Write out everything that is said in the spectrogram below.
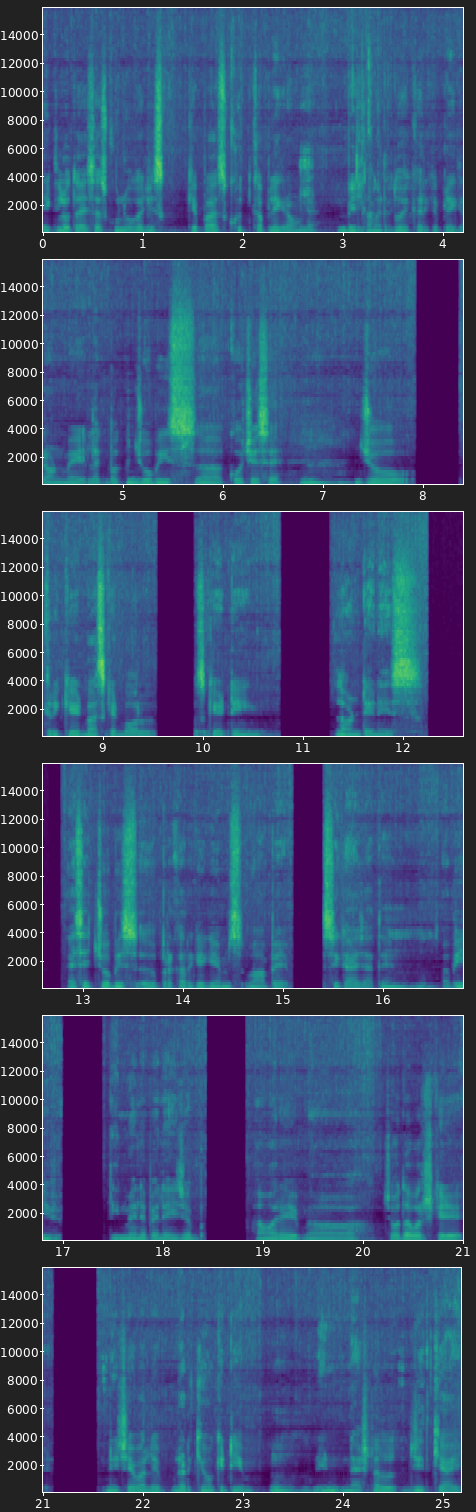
इकलौता ऐसा स्कूल होगा जिसके पास खुद का प्लेग्राउंड है बिल्कुल हमारे दो एकड़ के प्लेग्राउंड में लगभग चौबीस कोचेस है हम्म। जो cricket basketball skating lawn tennis ऐसे 24 प्रकार के गेम्स वहाँ पे सिखाए जाते हैं हम्म। अभी तीन महीने पहले ही जब हमारे चौदह वर्ष के नीचे वाले लड़कियों की टीम हम्म। नेशनल जीत के आई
